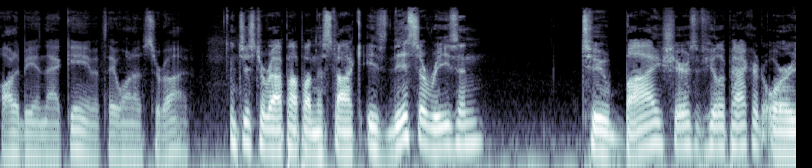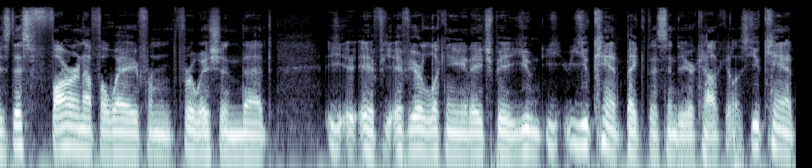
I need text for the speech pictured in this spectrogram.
ought to be in that game if they want to survive. Just to wrap up on the stock, is this a reason to buy shares of Hewlett Packard, or is this far enough away from fruition that if if you're looking at HP, you you can't bake this into your calculus. You can't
